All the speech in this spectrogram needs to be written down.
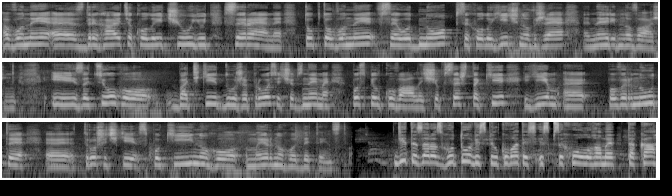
вони е, здригаються, коли чують сирени. Тобто вони все одно психологічно вже нерівноважені. І за цього батьки дуже просять, щоб з ними поспілкувалися, щоб все ж таки їм. е, Повернути трошечки спокійного, мирного дитинства. Діти зараз готові спілкуватись із психологами. Така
